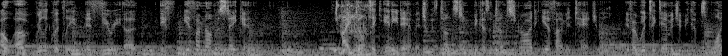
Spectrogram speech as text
Oh, uh, really quickly, Ethereal, uh, if, if I'm not mistaken, I don't take any damage with Tungsten because of Tungsten Rod if I'm intangible. If I would take damage, it becomes 1,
